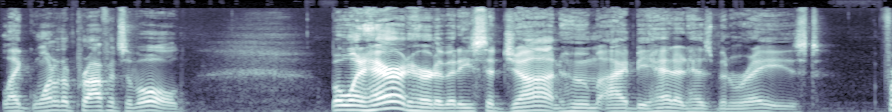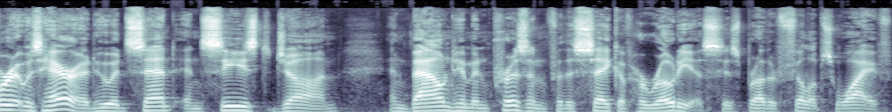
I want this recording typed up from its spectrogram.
like one of the prophets of old. But when Herod heard of it, he said, John, whom I beheaded, has been raised. For it was Herod who had sent and seized John and bound him in prison for the sake of Herodias, his brother Philip's wife,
